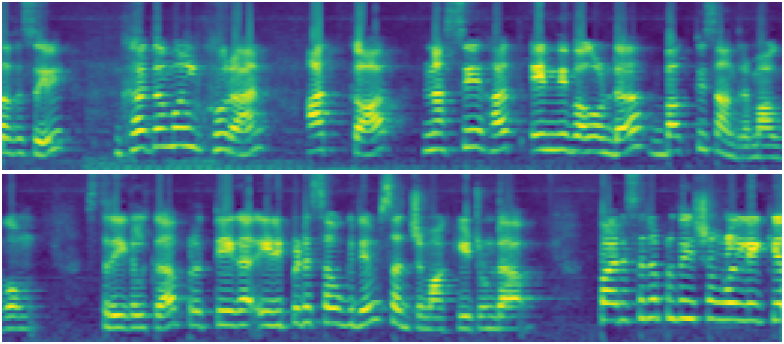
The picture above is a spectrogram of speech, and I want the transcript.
സദസ്സിൽ ഖദമുൽ ഖുറാൻ അത്കാർ നസീഹത്ത് എന്നിവ കൊണ്ട് ഭക്തിസാന്ദ്രമാകും. സ്ത്രീകൾക്ക് പ്രത്യേക ഇരിപ്പിട സൗകര്യം സജ്ജമാക്കിയിട്ടുണ്ട്. പരിസര പ്രദേശങ്ങളിലേക്ക്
